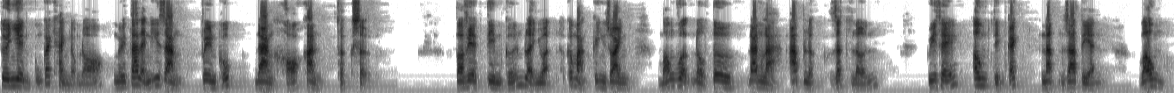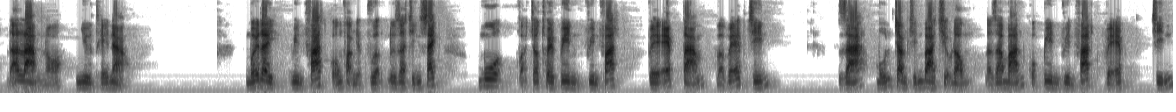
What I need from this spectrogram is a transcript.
Tuy nhiên, cũng cách hành động đó, người ta lại nghĩ rằng Vingroup đang khó khăn thực sự. Và việc tìm kiếm lợi nhuận ở các mảng kinh doanh mong vượng đầu tư đang là áp lực rất lớn. Vì thế ông tìm cách nặn ra tiền và ông đã làm nó như thế nào. Mới đây VinFast của ông Phạm Nhật Vượng đưa ra chính sách mua và cho thuê pin VinFast VF8 và VF9. Giá 493 triệu đồng là giá bán của pin VinFast VF9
